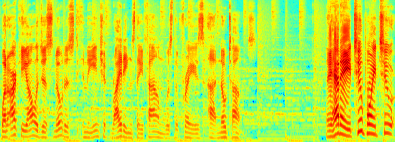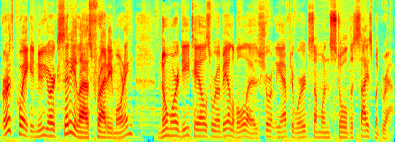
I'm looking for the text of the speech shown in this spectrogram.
What archaeologists noticed in the ancient writings they found was the phrase, uh, no tongues. They had a 2.2 earthquake in New York City last Friday morning. No more details were available as shortly afterwards someone stole the seismograph.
